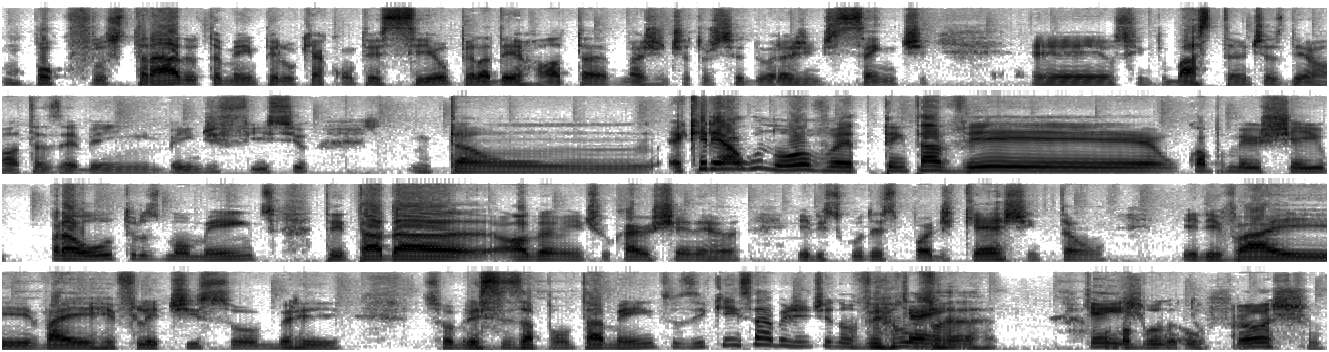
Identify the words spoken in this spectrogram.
um pouco frustrado também pelo que aconteceu, pela derrota. A gente é torcedor, a gente sente. É, eu sinto bastante as derrotas, é bem, bem difícil. Então, é querer algo novo, é tentar ver o copo meio cheio para outros momentos, tentar dar, obviamente o Kyle Shanahan, ele escuta esse podcast, então ele vai vai refletir sobre sobre esses apontamentos e quem sabe a gente não vê quem? uma quem uma, o frouxo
